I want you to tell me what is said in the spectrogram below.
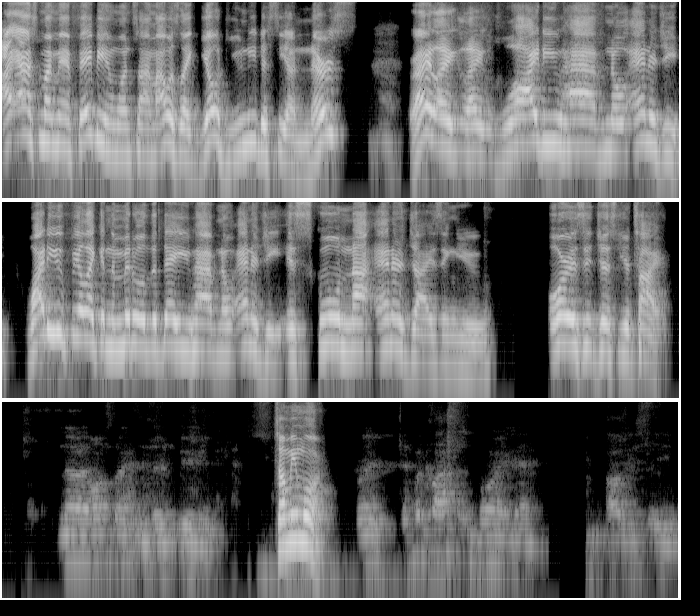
I asked my man Fabian one time, I was like, yo, do you need to see a nurse? Right? Like, like, why do you have no energy? Why do you feel like in the middle of the day you have no energy? Is school not energizing you? Or is it just you're tired? No, it all starts in third period. Tell me more. But if a class is boring, then obviously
